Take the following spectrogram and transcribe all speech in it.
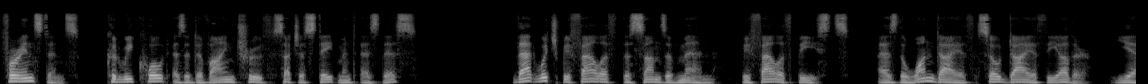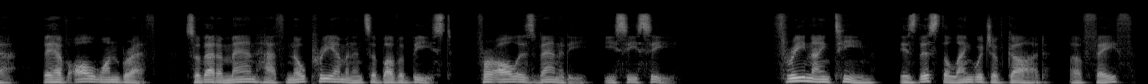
For instance, could we quote as a divine truth such a statement as this? That which befalleth the sons of men, befalleth beasts, as the one dieth so dieth the other, yea, they have all one breath, so that a man hath no preeminence above a beast, for all is vanity, ECC. 319, Is this the language of God, of faith?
